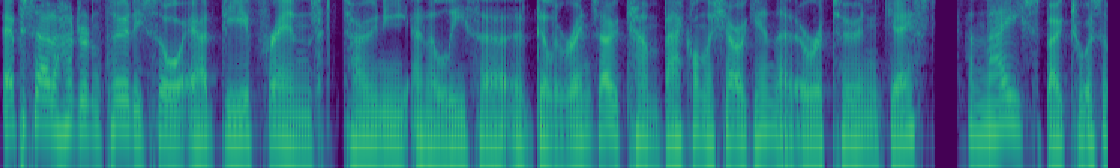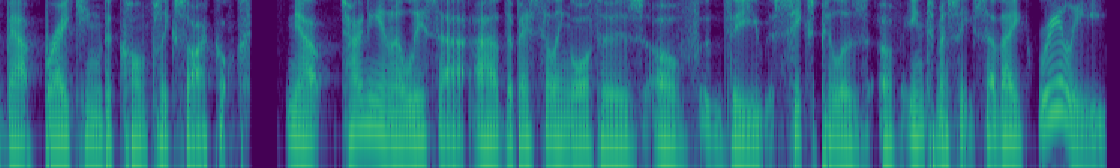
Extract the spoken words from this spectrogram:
Episode 130 saw our dear friends Tony and Alisa De Lorenzo come back on the show again. They're a return guest and they spoke to us about breaking the conflict cycle. Now, Tony and Alisa are the best selling authors of the six pillars of intimacy. So they really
